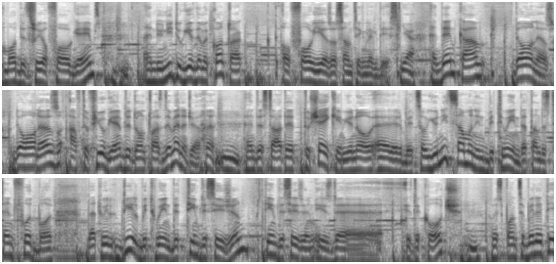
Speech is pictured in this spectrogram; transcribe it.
more than three or four games, mm-hmm. and you need to give them a contract of four years or something like this. Yeah. And then come the owners. The owners, after a few games, they don't trust the manager, mm. and they started to shake him, you know, a little bit. So you need someone in between that understands football, that will deal between the team decision. Team decision is the is the coach mm-hmm. responsibility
